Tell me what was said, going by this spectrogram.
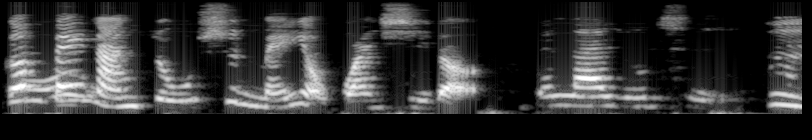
跟卑南族是没有关系的。原来如此。嗯，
